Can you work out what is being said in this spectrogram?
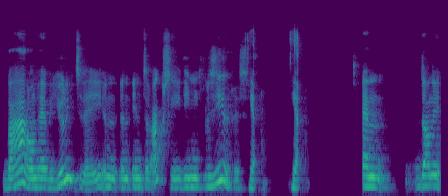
waarom hebben jullie twee een, een interactie die niet plezierig is. Ja, ja. En dan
